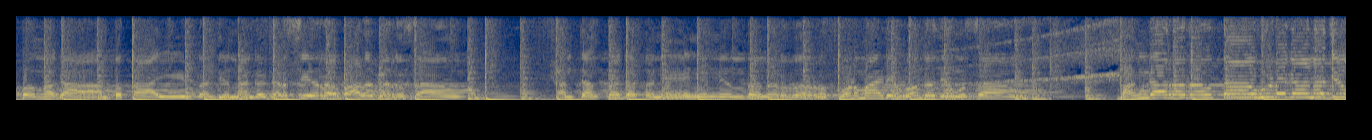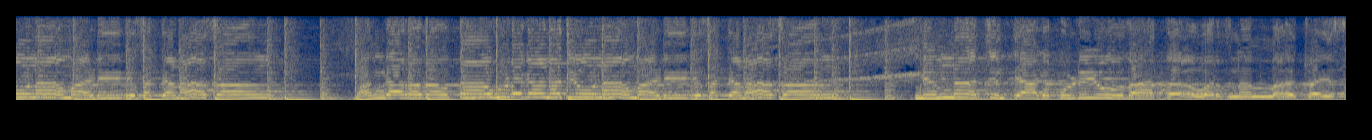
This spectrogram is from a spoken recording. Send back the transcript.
ಒಬ್ಬ ಮಗ ಅಂತ ತಾಯಿ ತಂದೆ ನಂಗ ಗೆಳಸಿರ ಬಾಳ ಬೆರಸ. ಅಂತ್ಯಂತ ಘಟನೆ ನಿನ್ನಿಂದ ನಡೆದರು ಫೋನ್ ಮಾಡಿ ಒಂದು ದಿವಸ. ಬಂಗಾರದಂತ ಚಿಂತ್ಯಾಗ ಕುಡಿಯುವುದಾತ ವರ್ಜ್ನಲ್ಲ ಚಾಯ್ಸ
